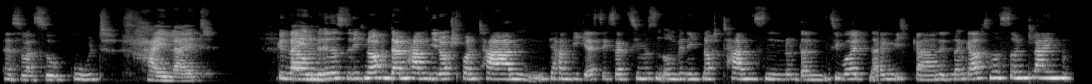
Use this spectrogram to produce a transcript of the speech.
Es war so gut. Highlight. Genau, Ein, und erinnerst du dich noch? Und dann haben die doch spontan, haben die Gäste gesagt, sie müssen unbedingt noch tanzen und dann, sie wollten eigentlich gar nicht. Und dann gab es noch so einen kleinen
